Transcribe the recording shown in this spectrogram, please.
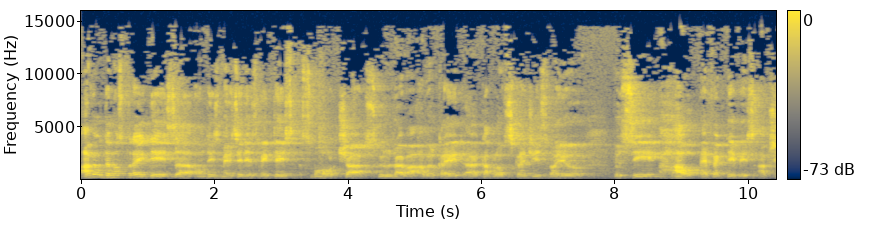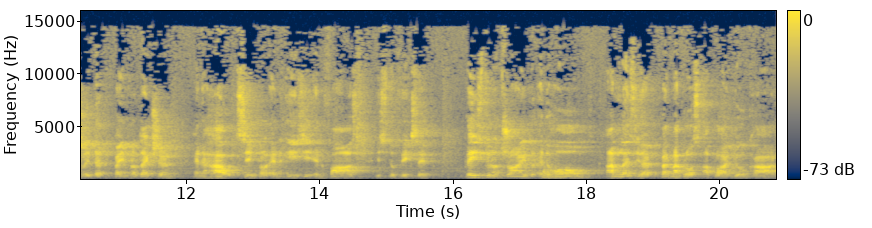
I will demonstrate this uh, on this Mercedes with this small sharp screwdriver. I will create a couple of scratches for you to see how effective is actually that paint protection and how simple and easy and fast is to fix it. Please do not try it at home unless you have permagloss applied to your car.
